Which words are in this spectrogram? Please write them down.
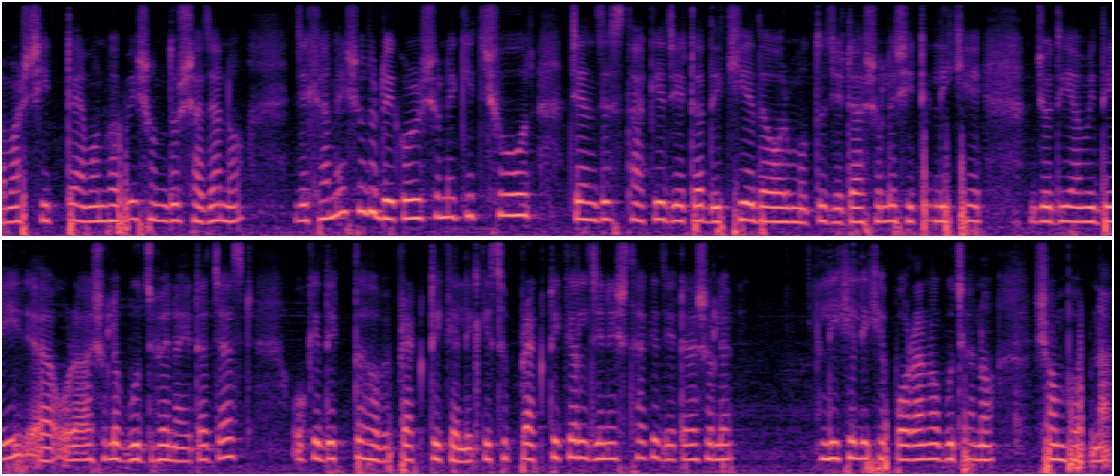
আমার শীটটা এমনভাবেই সুন্দর সাজানো, যেখানে শুধু ডেকোরেশনে কিছু চেঞ্জেস থাকে যেটা দেখিয়ে দেওয়ার মতো, যেটা আসলে শীটে লিখে যদি আমি দেই ওরা আসলে বুঝবে না। এটা জাস্ট ওকে দেখতে হবে প্র্যাকটিক্যালি কিছু প্র্যাকটিক্যাল জিনিস থাকে যেটা আসলে লিখে লিখে পড়ানো, বোঝানো সম্ভব না।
